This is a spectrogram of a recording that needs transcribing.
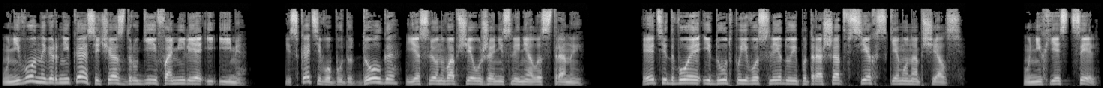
У него наверняка сейчас другие фамилия и имя. Искать его будут долго, если он вообще уже не слинял из страны. Эти двое идут по его следу и потрошат всех, с кем он общался. У них есть цель,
